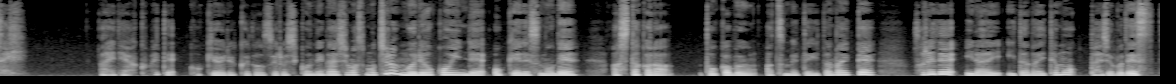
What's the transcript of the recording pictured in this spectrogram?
ぜひ、アイデア含めてご協力どうぞよろしくお願いします。もちろん無料コインで OK ですので、明日から10日分集めていただいて、それで依頼いただいても大丈夫です。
